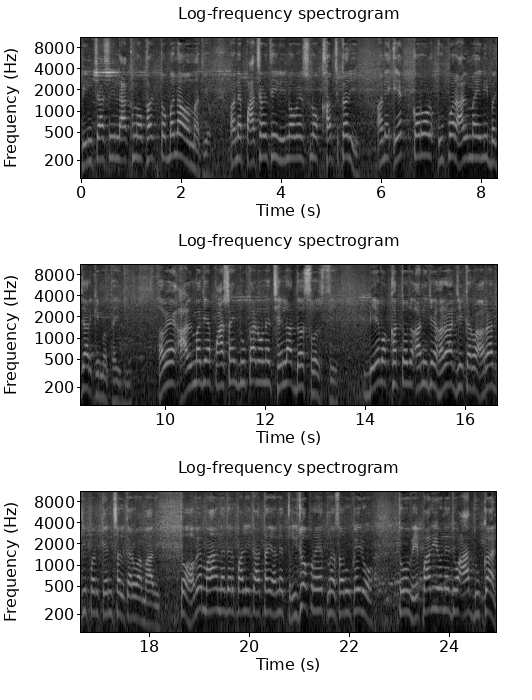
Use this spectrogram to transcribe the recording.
પિંચાસી લાખનો ખર્ચ તો બનાવવામાં થયો અને પાછળથી રિનોવેશનનો ખર્ચ કરી અને એક કરોડ ઉપર હાલમાં એની બજાર કિંમત થઈ ગઈ. હવે હાલમાં જે પાસઠ દુકાનોને છેલ્લા દસ વર્ષથી બે વખત તો આની જે હરાજી કરવા હરાજી પણ કેન્સલ કરવામાં આવી. તો હવે મહાનગરપાલિકા થઈ અને ત્રીજો પ્રયત્ન શરૂ કર્યો તો વેપારીઓને જો આ દુકાન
